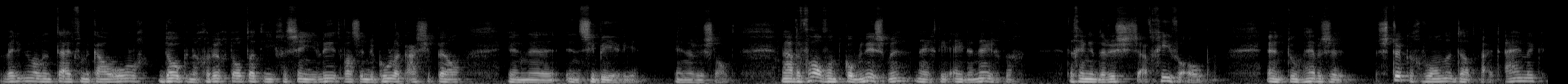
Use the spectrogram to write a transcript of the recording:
weet ik nog wel in de tijd van de Koude Oorlog, doken er geruchten op dat hij gesignaleerd was in de Gulag-archipel in, uh, in Siberië, in Rusland. Na de val van het communisme, 1991, daar gingen de Russische archieven open. En toen hebben ze stukken gevonden dat uiteindelijk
